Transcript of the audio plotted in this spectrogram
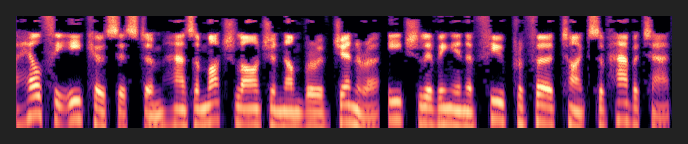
A healthy ecosystem has a much larger number of genera, each living in a few preferred types of habitat.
